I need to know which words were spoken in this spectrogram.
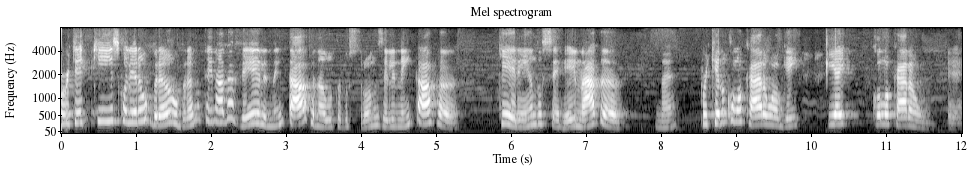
por que, que escolheram o Bran? O Bran não tem nada a ver, ele nem tava na luta dos tronos, ele nem tava querendo ser rei, nada, né? Por que não colocaram alguém? E aí colocaram, é,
